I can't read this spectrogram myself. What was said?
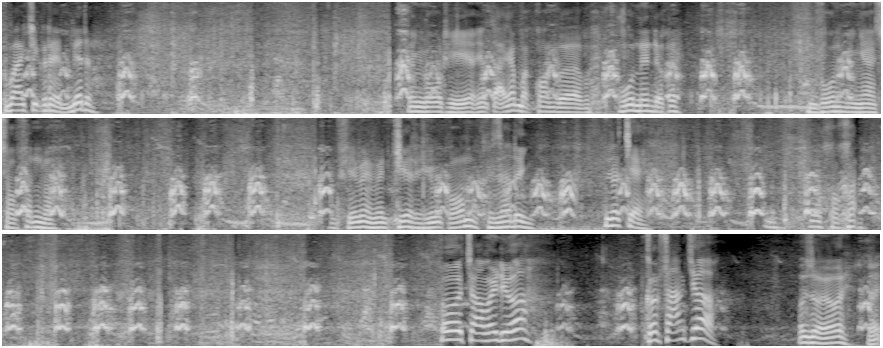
Các anh chị có thể biết được. Cây ngô thì hiện tại các bà con vừa vun lên được rồi Vun mình à, cho phân vào. Phía bên bên kia thì cũng có một cái gia đình Rất là trẻ. Rất là khó khăn. Ơ chào mấy đứa? Cơm sáng chưa? Ôi rồi ôi Đấy.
